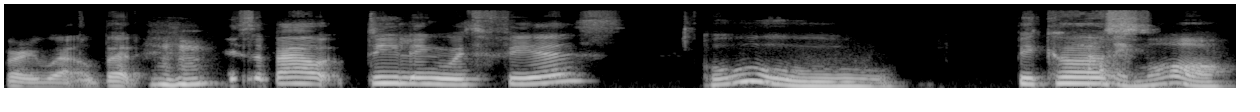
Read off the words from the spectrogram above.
very well, but mm-hmm. it's about dealing with fears Ooh, because more.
